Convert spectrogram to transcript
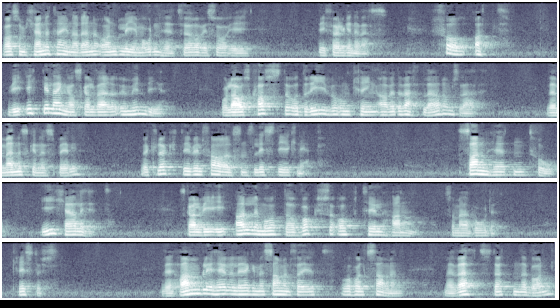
Hva som kjennetegner denne åndelige modenhet, hører vi så i de følgende vers. For at vi ikke lenger skal være umyndige og la oss kaste og drive omkring av ethvert lærdomsvær ved menneskenes spill, ved kløktig villfarelsens listige knep. Sannheten tro i kjærlighet skal vi i alle måter vokse opp til Ham som er hodet, Kristus. Ved ham blir hele legemet sammenføyet og holdt sammen med hvert støttende bånd,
